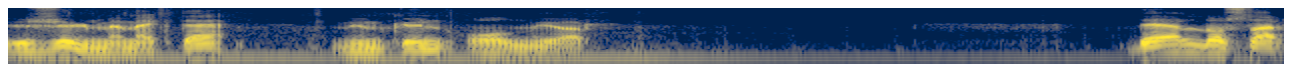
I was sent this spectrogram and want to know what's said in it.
üzülmemek de mümkün olmuyor. Değerli dostlar,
